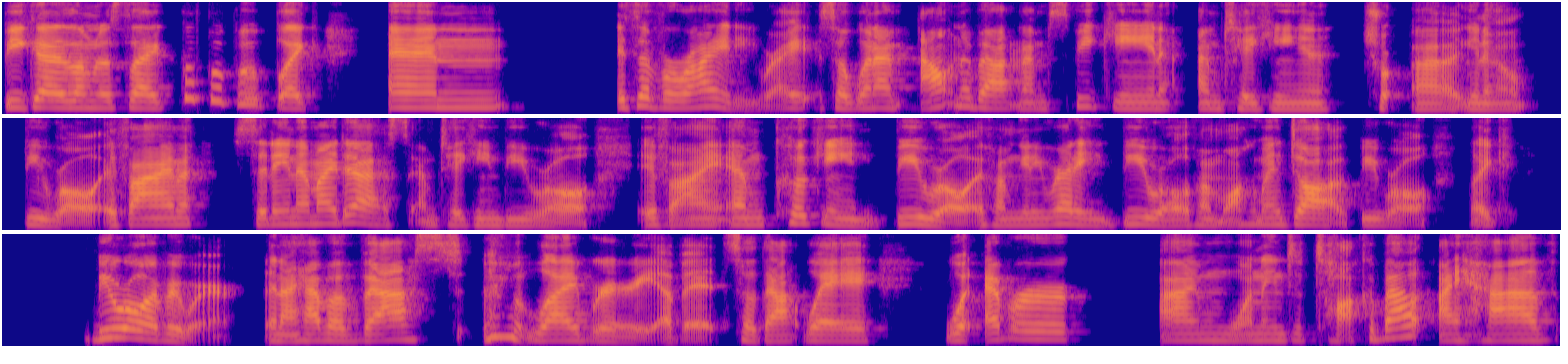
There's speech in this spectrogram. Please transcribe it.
because i'm just like boop boop boop like and it's a variety, right? So when I'm out and about and I'm speaking, I'm taking, uh, you know, B roll. If I'm sitting at my desk, I'm taking B roll. If I am cooking, B roll. If I'm getting ready, B roll. If I'm walking my dog, B roll. Like B roll everywhere. And I have a vast library of it. So that way, whatever I'm wanting to talk about, I have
